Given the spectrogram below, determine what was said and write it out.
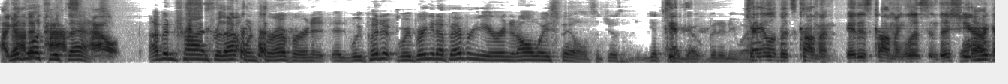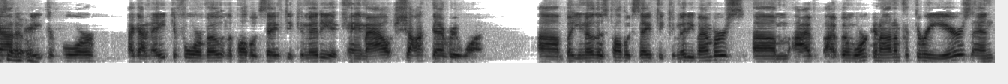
I good got it passed out. I've been trying for that one forever, and it, it, we put it we bring it up every year, and it always fails. It just gets my goat. But anyway, Caleb, it's coming. It is coming. Listen, this year Well, I I, got hope an eight to four. I got an eight to four vote in the public safety committee. It came out, shocked everyone. Um, but you know, those public safety committee members, um, I've I've been working on them for three years, and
